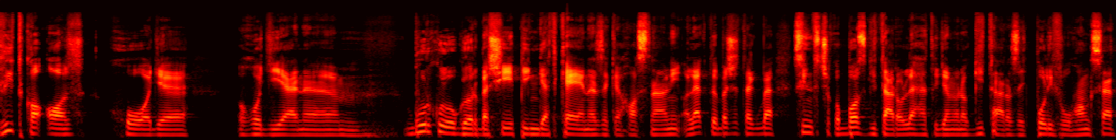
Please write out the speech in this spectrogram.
ritka az, hogy, hogy ilyen burkológörbe shapinget kelljen ezeket használni. A legtöbb esetekben szinte csak a bassgitáron lehet, ugye, mert a gitár az egy polifó hangszer,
